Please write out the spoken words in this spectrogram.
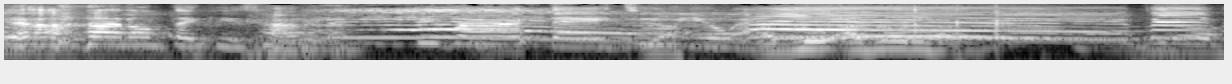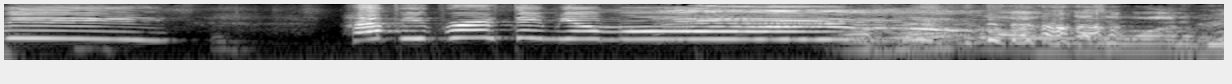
Yeah, I don't think he's having a happy birthday to you. Hey, baby. Happy birthday, mi amor. doesn't want to be.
